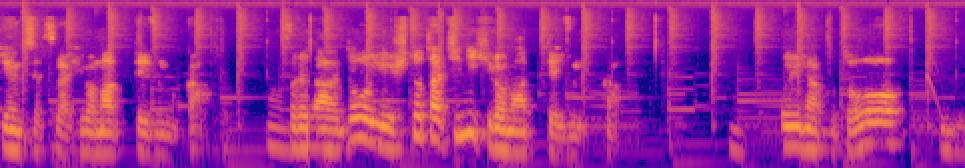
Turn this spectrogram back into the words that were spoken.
言説が広まっているのか、うんそれがどういう人たちに広まっているのか、うんというようなことを、うん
